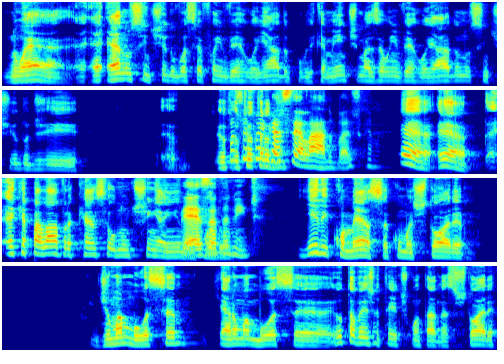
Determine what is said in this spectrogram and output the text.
não é, é, é, no sentido você foi envergonhado publicamente, mas é um envergonhado no sentido de. Eu, você eu foi tradu... cancelado, basicamente. É, é. É que a palavra cancel não tinha ainda. É, exatamente. Quando... E ele começa com uma história de uma moça, que era uma moça. Eu talvez já tenha te contado nessa história,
